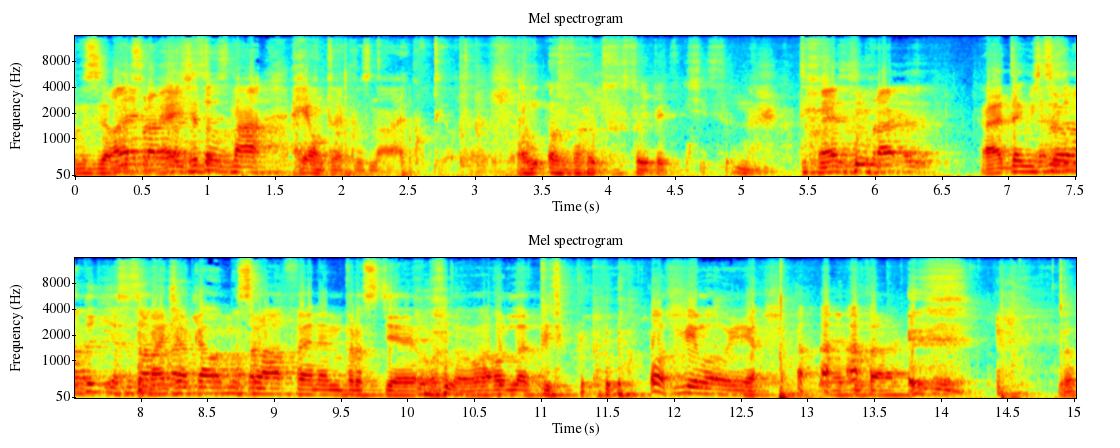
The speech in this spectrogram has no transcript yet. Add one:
musí Ale zamyslet, právě hej, já že to zná, hej, on to jako zná, jako ty, to je- On, on zná, to stojí pět tisíc. Ne, já jsem právě, Ale tak víš Já co, to- já se to manželka ho musela fénem prostě od toho odlepit od Vilovi. je to tak. No,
